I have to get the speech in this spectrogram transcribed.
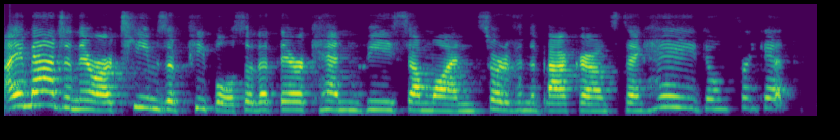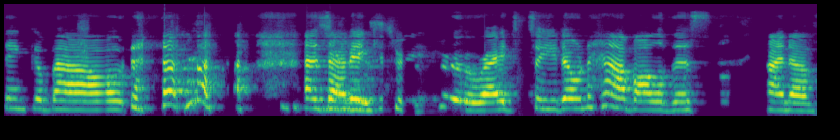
I, imagine there are teams of people so that there can be someone sort of in the background saying hey don't forget to think about as that you make it true. true right so you don't have all of this kind of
